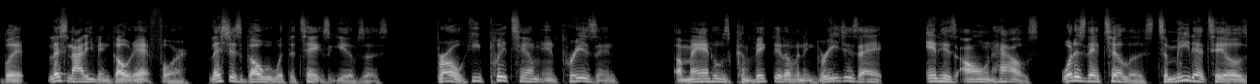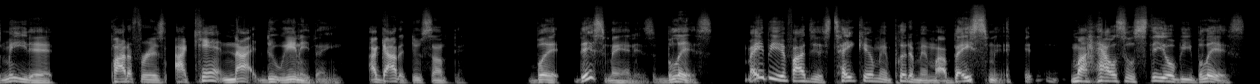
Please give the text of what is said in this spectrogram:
But let's not even go that far. Let's just go with what the text gives us. Bro, he puts him in prison a man who's convicted of an egregious act in his own house. What does that tell us? To me, that tells me that Potiphar is, I can't not do anything. I got to do something. But this man is bliss. Maybe if I just take him and put him in my basement, my house will still be bliss.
